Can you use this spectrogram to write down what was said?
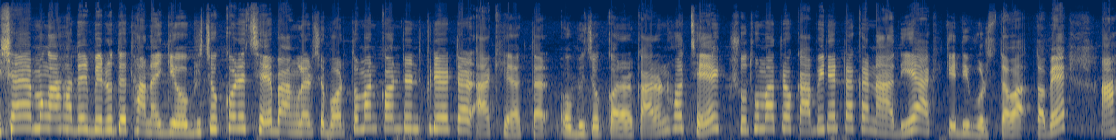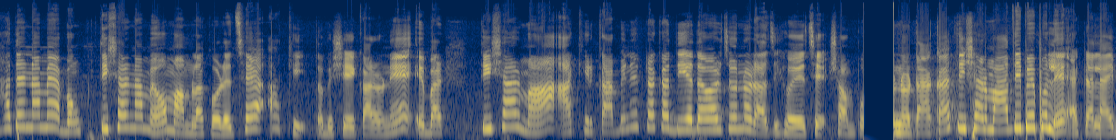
ঈশা এবং আহাদের বিরুদ্ধে থানায় গিয়ে অভিযোগ করেছে বাংলাদেশের বর্তমান কন্টেন্ট ক্রিয়েটার আখি আক্তার। অভিযোগ করার কারণ হচ্ছে, শুধুমাত্র কাবিনের টাকা না দিয়ে আখিকে ডিভোর্স দেওয়া। তবে আহাদের নামে এবং তিশার নামেও মামলা করেছে আখি। তবে সেই কারণে এবার তিশার মা আখির কাবিনের টাকা দিয়ে দেওয়ার জন্য রাজি হয়েছে। সম্পূর্ণ পূর্ণ টাকা তিশার মা দিবে বলে একটা লাইভ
